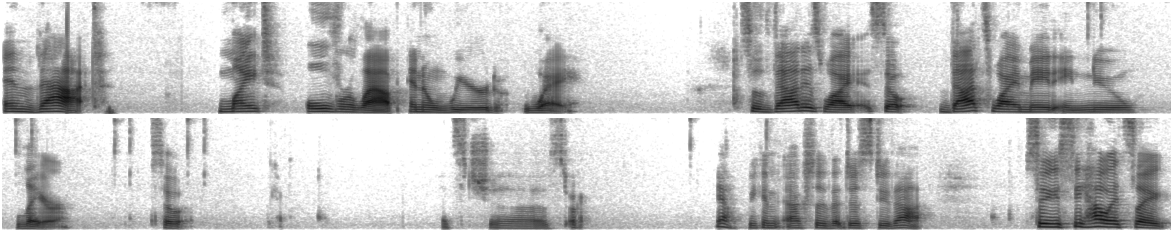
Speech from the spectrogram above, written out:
and that might overlap in a weird way. So that is why, so that's why I made a new layer. So. Let's just, okay. Yeah, we can actually that just do that. So you see how it's like,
